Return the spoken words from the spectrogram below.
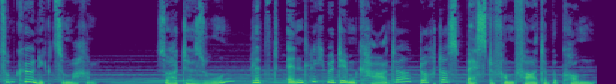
zum König zu machen. So hat der Sohn letztendlich mit dem Kater doch das Beste vom Vater bekommen.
